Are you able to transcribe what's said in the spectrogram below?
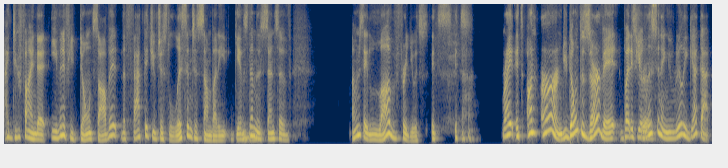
I do find that even if you don't solve it, the fact that you've just listened to somebody gives them Mhm. the sense of I'm going to say love for you. It's it's it's Yeah. right. It's unearned. You don't deserve it, but if you're listening, you really get that.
